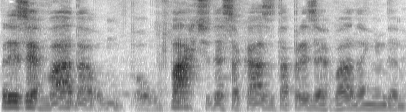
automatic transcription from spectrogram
preservada, um, parte dessa casa está preservada ainda. Né?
